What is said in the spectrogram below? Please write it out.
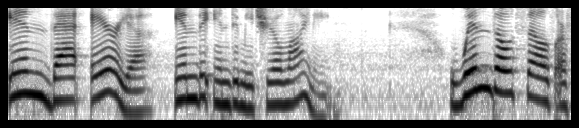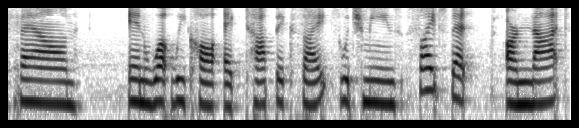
in that area in the endometrial lining. When those cells are found in what we call ectopic sites, which means sites that are not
